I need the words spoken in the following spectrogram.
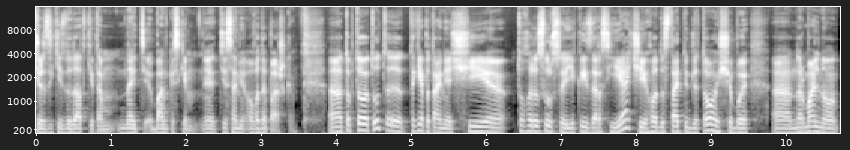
через якісь додатки, там навіть банківські, е, ті самі ОВДПшки. Е, тобто тут е, таке питання: чи того ресурсу, який зараз є, чи його достатньо для того, щоб нормально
